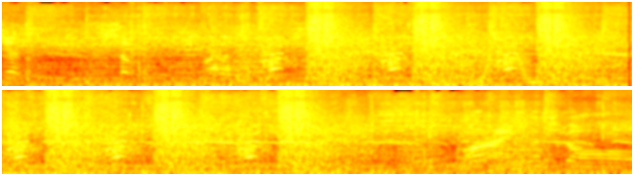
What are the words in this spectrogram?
just do something? Alright, let's go.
